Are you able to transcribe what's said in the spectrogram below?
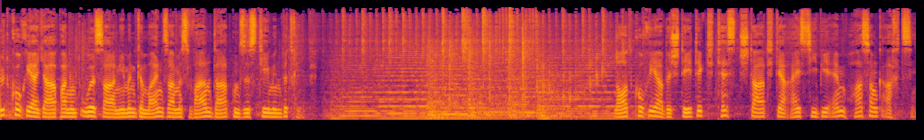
Südkorea, Japan und USA nehmen gemeinsames Warndatensystem in Betrieb. Nordkorea bestätigt Teststart der ICBM Hwasong 18.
